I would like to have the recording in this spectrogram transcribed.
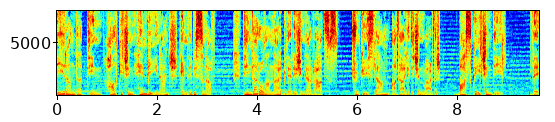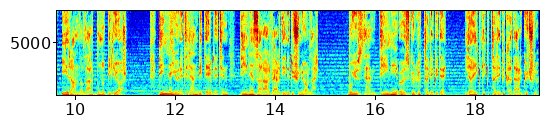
İran'da din halk için hem bir inanç hem de bir sınav. Dindar olanlar bile rejimden rahatsız. Çünkü İslam adalet için vardır, baskı için değil. Ve İranlılar bunu biliyor. Dinle yönetilen bir devletin dine zarar verdiğini düşünüyorlar. Bu yüzden dini özgürlük talebi de laiklik talebi kadar güçlü.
